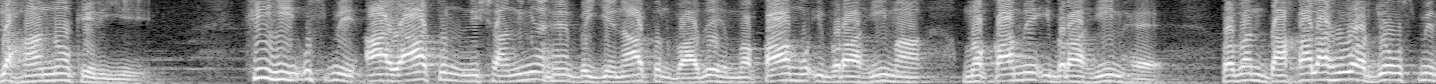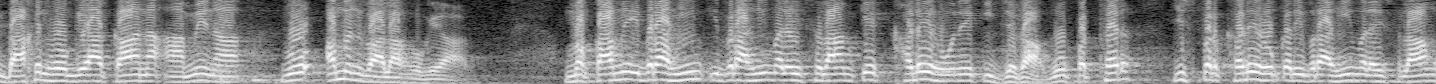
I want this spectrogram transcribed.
جہانوں کے لیے۔ فی ہی اس میں آیات نشانیاں ہیں، بینات واضح، مقام ابراہیم مقام ابراہیم ہے۔ پابند داخلہ ہو اور جو اس میں داخل ہو گیا کانا آمینا وہ امن والا ہو گیا۔ مقام ابراہیم ابراہیم علیہ السلام کے کھڑے ہونے کی جگہ، وہ پتھر جس پر کھڑے ہو کر ابراہیم علیہ السلام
